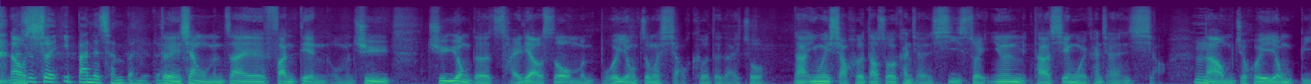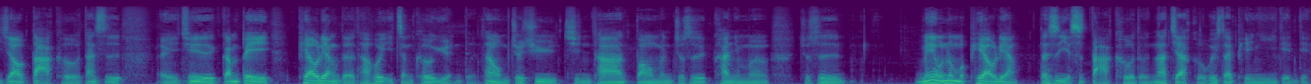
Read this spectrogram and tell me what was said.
那是最一般的成本，对对。像我们在饭店，我们去去用的材料的时候，我们不会用这么小颗的来做。那因为小颗到时候看起来很细碎，因为它的纤维看起来很小。那我们就会用比较大颗，但是，诶，其实干贝漂亮的，它会一整颗圆的。那我们就去请他帮我们，就是看有没有，就是没有那么漂亮，但是也是大颗的，那价格会再便宜一点点。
